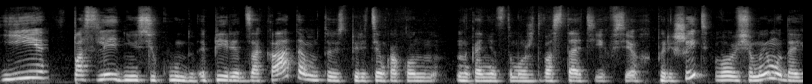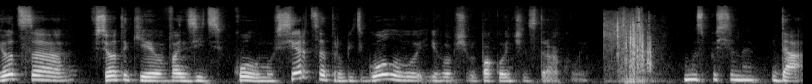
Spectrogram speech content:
и в последнюю секунду перед закатом, то есть перед тем, как он наконец-то может восстать и их всех порешить, в общем, им удается все-таки вонзить колому в сердце, отрубить голову и, в общем, покончить с Дракулой мы спасены. Да,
